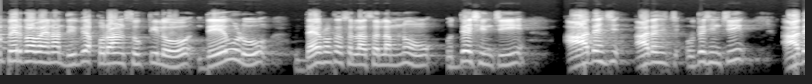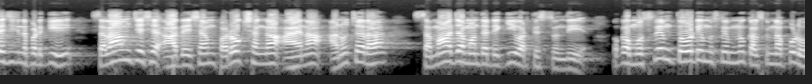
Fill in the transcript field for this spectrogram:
పేర్కొనబడిన దివ్య ఖురాన్ సూక్తిలో దేవుడు దైవభక్త సుల్లాహల్లంను ఉద్దేశించి ఆదేశి ఆదేశించి ఉద్దేశించి ఆదేశించినప్పటికీ సలాం చేసే ఆదేశం పరోక్షంగా ఆయన అనుచర సమాజం అంతటికి వర్తిస్తుంది. ఒక ముస్లిం తోటి ముస్లింను కలుసుకున్నప్పుడు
